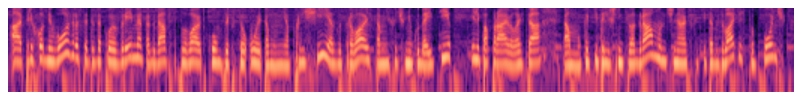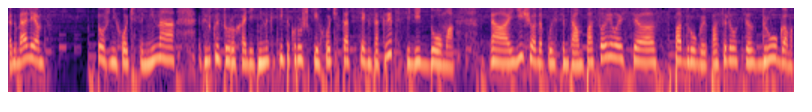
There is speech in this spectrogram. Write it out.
а, переходный возраст это такое время, когда всплывают комплексы. Ой, там у меня прыщи, я закрываюсь, там не хочу никуда идти. Или поправилась, да, там какие-то лишние килограммы, начинаются какие-то обзывательства, пончики и так далее. Тоже не хочется ни на физкультуру ходить, ни на какие-то кружки. Хочется от всех закрыться, сидеть дома. А, еще, допустим, там поссорилась э, с подругой, поссорился с другом.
